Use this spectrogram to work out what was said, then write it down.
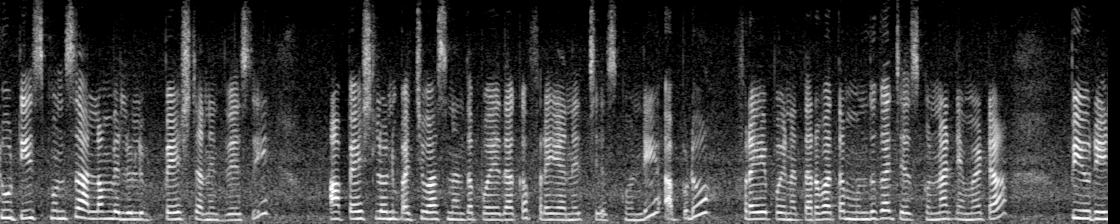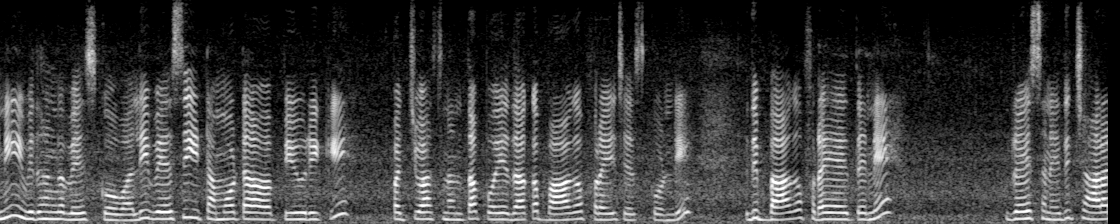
టూ టీ స్పూన్స్ అల్లం వెల్లుల్లి పేస్ట్ అనేది వేసి ఆ పేస్ట్లోని పచ్చివాసన అంతా పోయేదాకా ఫ్రై అనేది చేసుకోండి. అప్పుడు ఫ్రై అయిపోయిన తర్వాత ముందుగా చేసుకున్న టమాటా ప్యూరీని ఈ విధంగా వేసుకోవాలి. వేసి ఈ టమోటా ప్యూరీకి పచ్చివాసన అంతా పోయేదాకా బాగా ఫ్రై చేసుకోండి. ఇది బాగా ఫ్రై అయితేనే రైస్ అనేది చాలా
